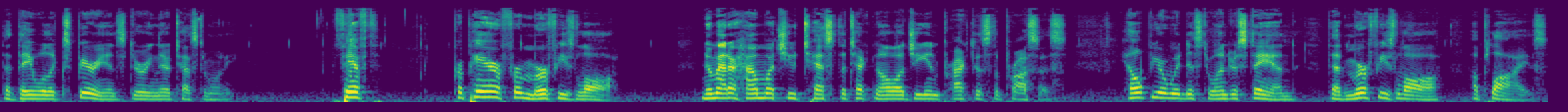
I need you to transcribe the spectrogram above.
that they will experience during their testimony. Fifth, prepare for Murphy's Law. No matter how much you test the technology and practice the process, help your witness to understand that Murphy's Law applies.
